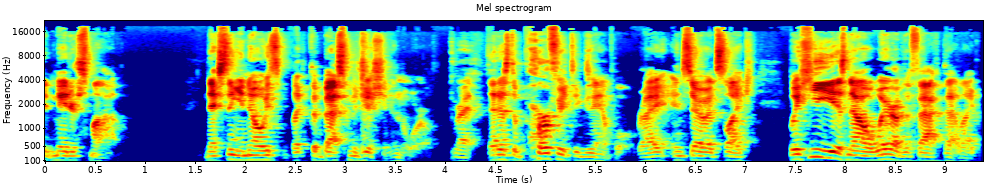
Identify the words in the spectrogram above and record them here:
it made her smile next thing you know he's like the best magician in the world Right. that is the perfect example, right? And so it's like, but he is now aware of the fact that, like,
